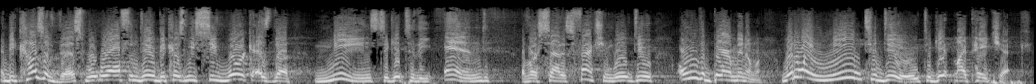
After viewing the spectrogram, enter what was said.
And because of this, what we'll often do, because we see work as the means to get to the end of our satisfaction, we'll do only the bare minimum. What do I need to do to get my paycheck?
